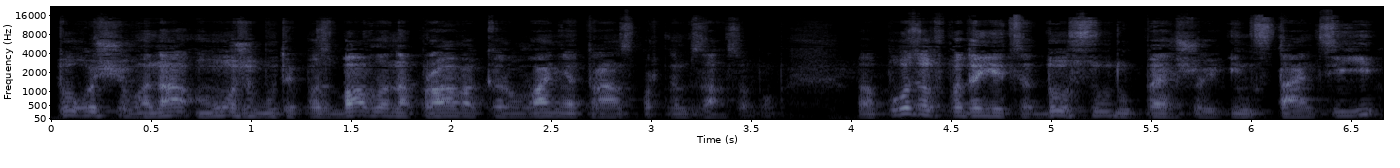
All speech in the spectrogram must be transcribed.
того, що вона може бути позбавлена права керування транспортним засобом. Позов подається до суду першої інстанції,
